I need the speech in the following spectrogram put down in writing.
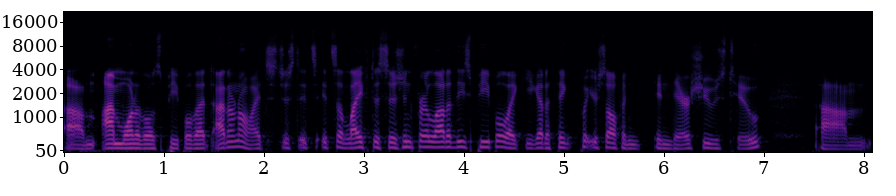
um, I'm one of those people that I don't know. It's just it's it's a life decision for a lot of these people. Like you got to think, put yourself in in their shoes too. Um,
